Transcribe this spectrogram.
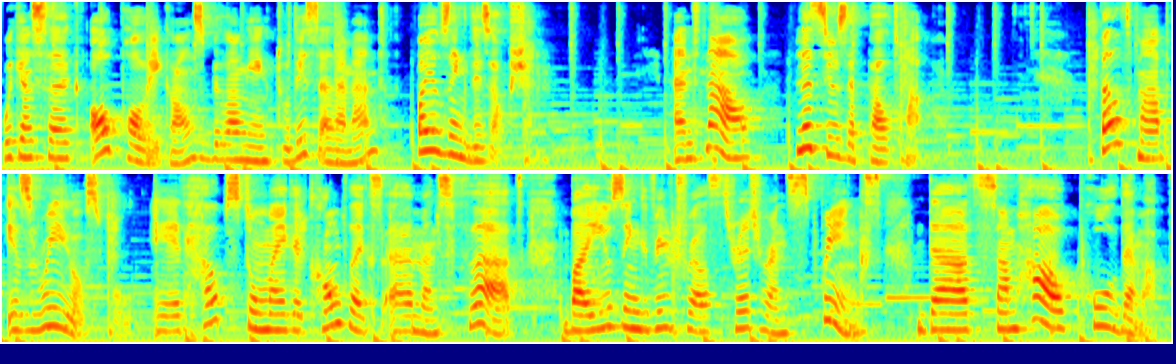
we can select all polygons belonging to this element by using this option. And now, let's use a pelt map. Pelt map is really useful. It helps to make a complex elements flat by using virtual stretcher and springs that somehow pull them up.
